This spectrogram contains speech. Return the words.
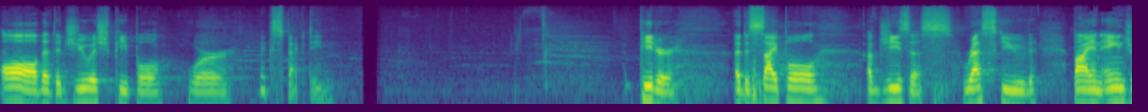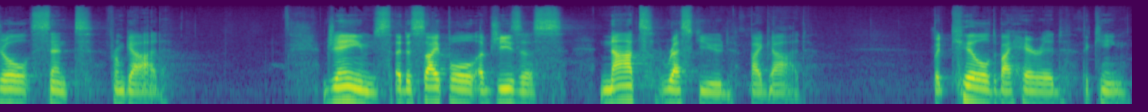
all that the Jewish people were expecting. Peter, a disciple of Jesus, rescued by an angel sent from God. James, a disciple of Jesus, not rescued by God but killed by Herod the king.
